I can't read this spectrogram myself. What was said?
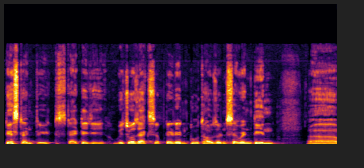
test and treat strategy, which was accepted in 2017 uh, uh,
